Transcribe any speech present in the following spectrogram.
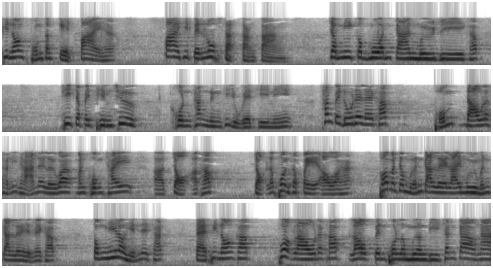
พี่น้องผมสังเกตป้ายฮะ ป้ายที่เป็นรูปสัตว์ต่างๆ จะมีกระบวนการมือดีครับ ที่จะไปพิมพ์ชื่อคนท่านหนึ่งที่อยู่เวทีนี้ ท่านไปดูได้เลยครับ ผมเดาและสันนิษฐานได้เลยว่า มันคงใช้เจาะครับ เจาะแล้วพ่นสเปรย์เอาอะฮะ เพราะมันจะเหมือนกันเลยลายมือเหมือนกันเลยเห็นไหมครับ ตรงนี้เราเห็นได้ชัด แต่พี่น้องครับ พวกเรานะครับ เราเป็นพลเมืองดีชั้นก้าวหน้า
